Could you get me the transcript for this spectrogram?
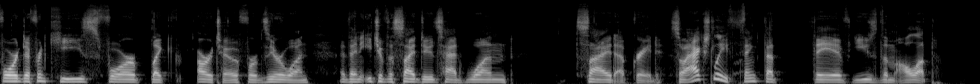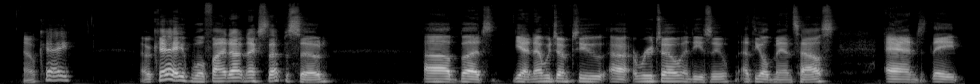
four different keys for like Aruto for zero one, and then each of the side dudes had one side upgrade. So I actually think that they have used them all up. Okay. Okay, we'll find out next episode. Uh, but yeah, now we jump to uh, Aruto and Izu at the old man's house, and they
